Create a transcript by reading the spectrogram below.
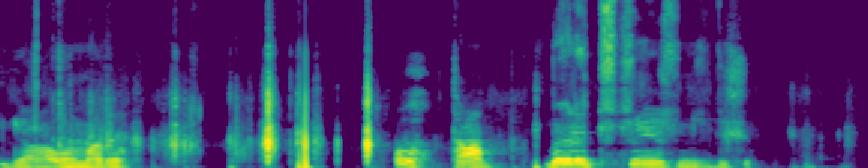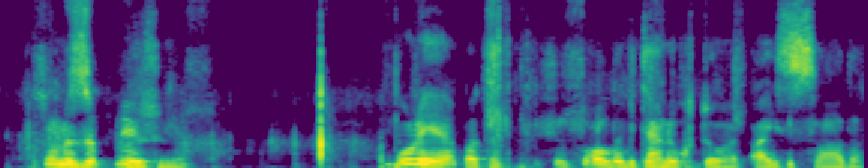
ya olmadı. Oh tamam. Böyle tutunuyorsunuz düşün. Sonra zıplıyorsunuz. Buraya bakın. Şu solda bir tane kutu var. Ay sağda.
